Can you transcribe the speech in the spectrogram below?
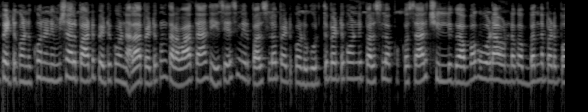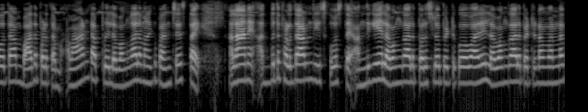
పెట్టుకోండి. కొన్ని నిమిషాల పాటు పెట్టుకోండి. అలా పెట్టుకున్న తర్వాత తీసేసి మీరు పర్సులో పెట్టుకోండి. గుర్తు పెట్టుకోండి. పర్సులో ఒక్కొక్కసారి చిల్లు గవ్వ కూడా ఉండక ఇబ్బంది పడిపోతాం బాధపడతాం. అలాంటప్పుడు లవంగాలు మనకి పనిచేస్తాయి. అలానే అద్భుత ఫలితాలను తీసుకువస్తాయి. అందుకే లవంగాలు పర్సులో పెట్టుకోవాలి. లవంగాలు పెట్టడం వల్ల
